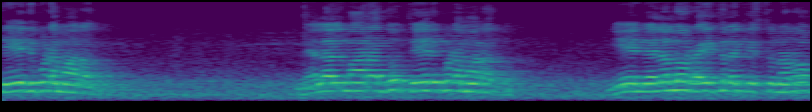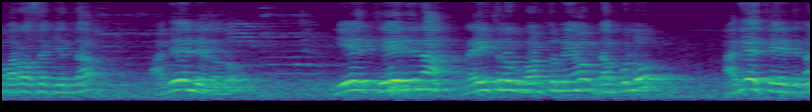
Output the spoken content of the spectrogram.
తేదీ కూడా మారద్దు. నెలలు మారద్దు తేదీ కూడా మారద్దు. ఏ నెలలో రైతులకు ఇస్తున్నారో భరోసా కింద అదే నెలలో ఏ తేదీన రైతులకు పడుతున్నాయో డబ్బులు అదే తేదీన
